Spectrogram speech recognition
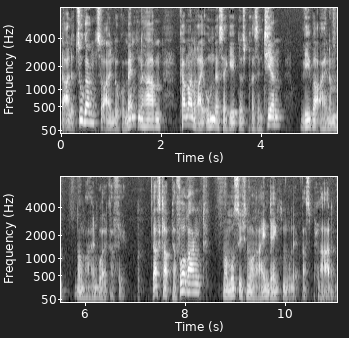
Da alle Zugang zu allen Dokumenten haben, kann man reihum das Ergebnis präsentieren, wie bei einem normalen World Café. Das klappt hervorragend, man muss sich nur reindenken und etwas planen.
